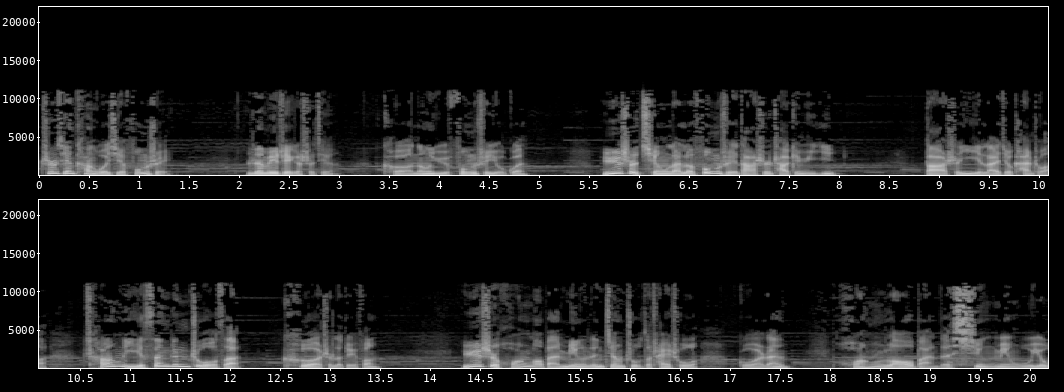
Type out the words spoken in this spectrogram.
之前看过一些风水，认为这个事情可能与风水有关，于是请来了风水大师查看原因。大师一来就看出啊，厂里三根柱子克制了对方，于是黄老板命人将柱子拆除。果然，黄老板的性命无忧。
